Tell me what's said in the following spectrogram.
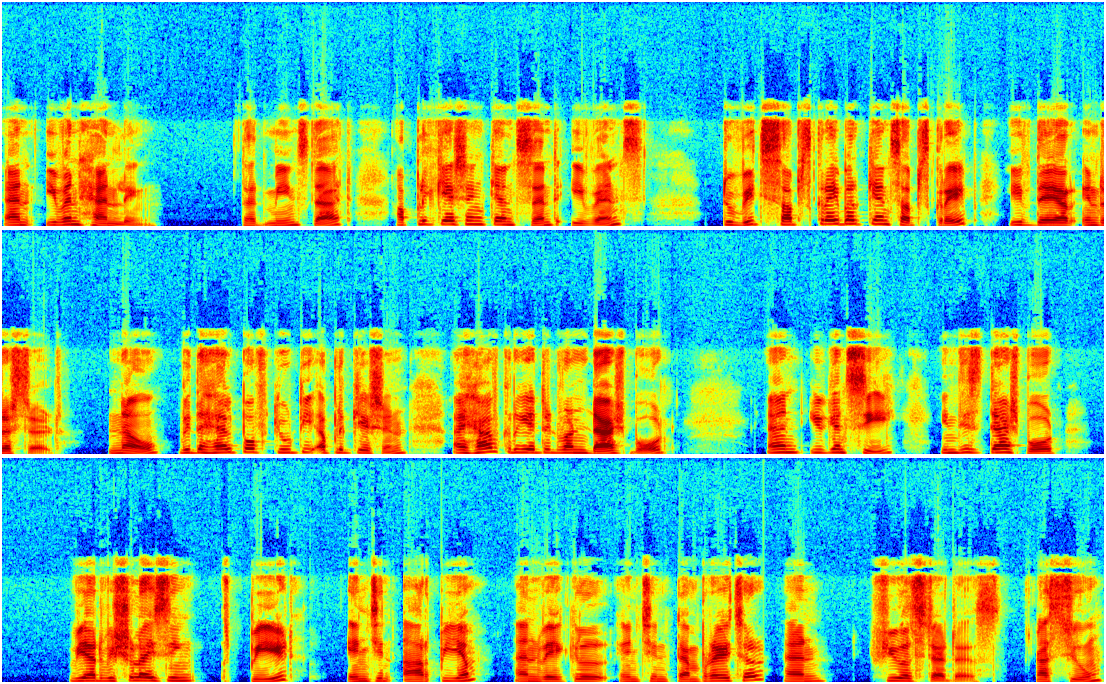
an event handling. That means that application can send events to which subscriber can subscribe if they are interested. Now, with the help of Qt application, I have created one dashboard and you can see in this dashboard, we are visualizing speed, engine RPM and vehicle engine temperature and fuel status. Assume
